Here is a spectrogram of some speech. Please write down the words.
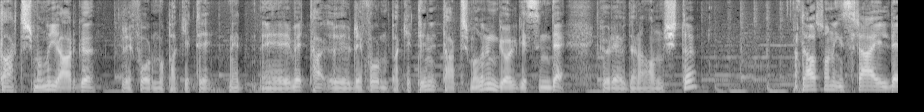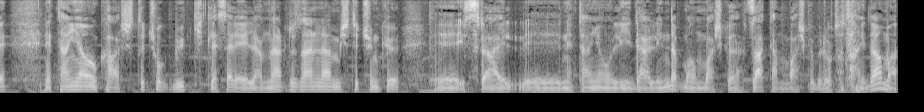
tartışmalı yargı reformu paketi e, ve e, reform paketini tartışmaların gölgesinde görevden almıştı. Daha sonra İsrail'de Netanyahu karşıtı çok büyük kitlesel eylemler düzenlenmişti. Çünkü e, İsrail e, Netanyahu liderliğinde bambaşka zaten başka bir rotadaydı ama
